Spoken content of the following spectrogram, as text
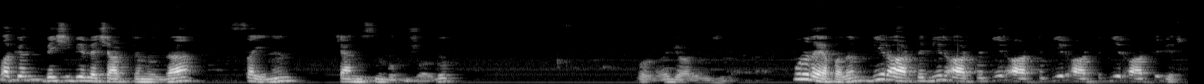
Bakın 5'i 1 ile çarptığımızda sayının kendisini bulmuş olduk. Burada da gördüğünüz gibi. Bunu da yapalım. 1 artı 1 artı 1 artı 1 artı 1 artı 1.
